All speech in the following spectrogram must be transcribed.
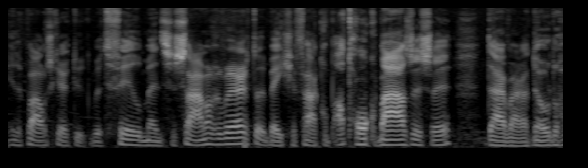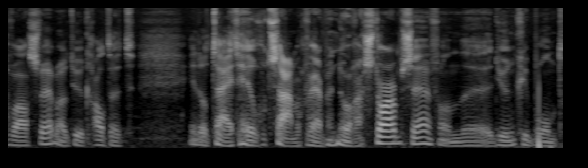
in de Pauluskerk natuurlijk met veel mensen samengewerkt. Een beetje vaak op ad hoc basis, hè, daar waar het nodig was. We hebben natuurlijk altijd in dat tijd heel goed samengewerkt met Nora Storms hè, van de Junkiebond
